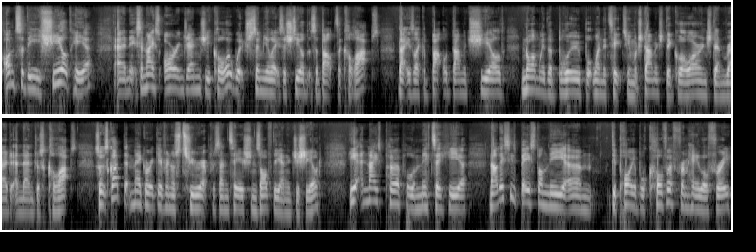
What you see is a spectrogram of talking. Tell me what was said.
onto the shield here and it's a nice orange energy colour which simulates a shield that's about to collapse. That is like a battle damage shield normally they're blue but when they take too much damage they glow orange then red and then just collapse. So it's glad that Mega are giving us two representations of the energy shield. Get a nice purple emitter here. Now this is based on the um, deployable cover from Halo 3,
